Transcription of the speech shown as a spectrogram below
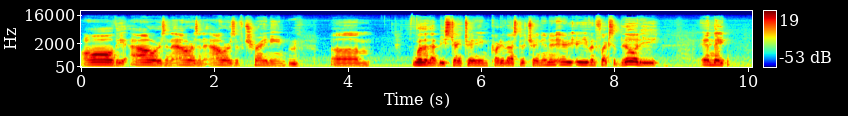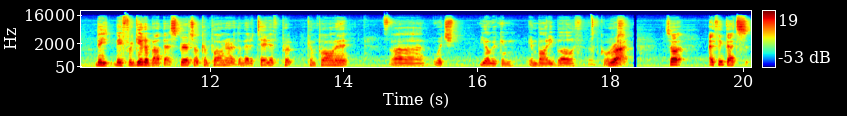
all the hours and hours and hours of training, um, whether that be strength training, cardiovascular training, and even flexibility, and they they they forget about that spiritual component, the meditative pr- component, uh, which yoga can embody both, of course. Right. So I think that's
